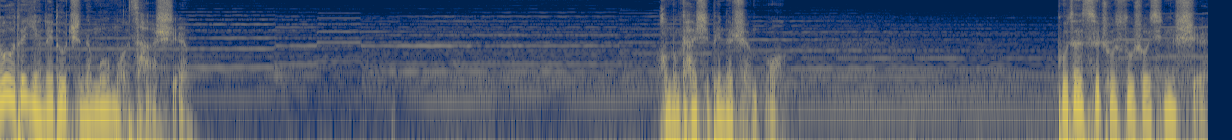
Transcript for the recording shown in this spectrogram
所有的眼泪都只能默默擦拭。我们开始变得沉默，不再四处诉说心事，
